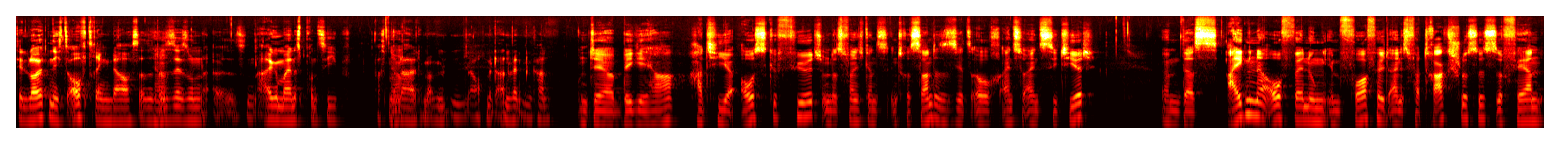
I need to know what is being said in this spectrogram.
den Leuten nichts aufdrängen darfst. Also ja. das ist ja so ein, so ein, allgemeines Prinzip, was man ja. da halt immer mit, auch mit anwenden kann. Und der BGH hat hier ausgeführt, und das fand ich ganz interessant, das ist jetzt auch eins zu eins zitiert, dass eigene Aufwendungen im Vorfeld eines Vertragsschlusses, sofern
